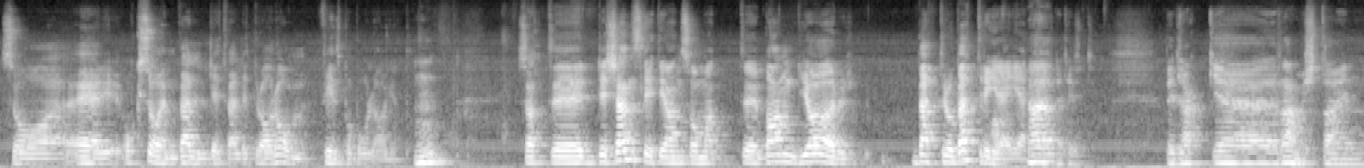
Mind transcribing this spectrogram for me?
Så är också en väldigt, väldigt bra rom. Finns på bolaget. Mm. Så att eh, det känns lite grann som att eh, band gör bättre och bättre Ja. grejer. Ja. Definitivt. Vi drack eh, Rammstein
